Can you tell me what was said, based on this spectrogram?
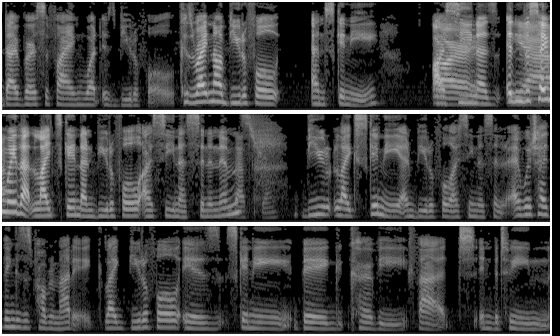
diversifying what is beautiful. Because right now, beautiful and skinny are, Are- seen as in the same way that light skinned and beautiful are seen as synonyms. That's true. Beau- like skinny and beautiful are seen as synonyms, which I think is, is problematic. Like beautiful is skinny, big, curvy, fat, in between,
